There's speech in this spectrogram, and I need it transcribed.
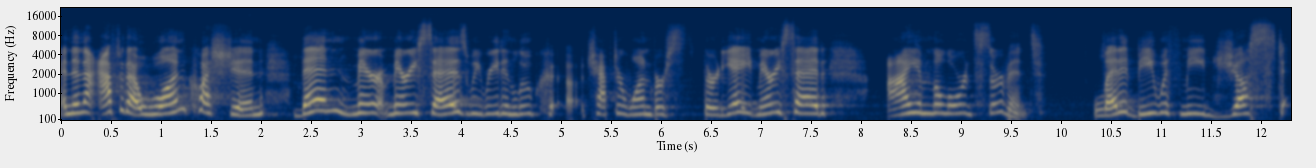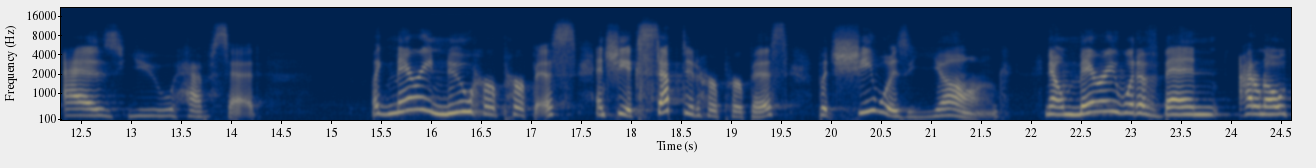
And then after that one question, then Mary says, we read in Luke uh, chapter 1, verse 38, Mary said, I am the Lord's servant. Let it be with me just as you have said. Like Mary knew her purpose and she accepted her purpose, but she was young. Now, Mary would have been, I don't know,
